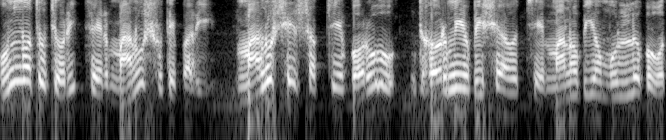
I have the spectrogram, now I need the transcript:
উন্নত চরিত্রের মানুষ হতে পারি। মানুষের সবচেয়ে বড় ধর্মীয় বিষয় হচ্ছে মানবীয় মূল্যবোধ।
